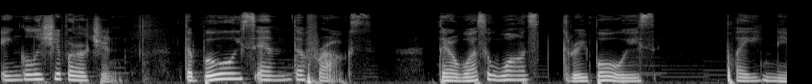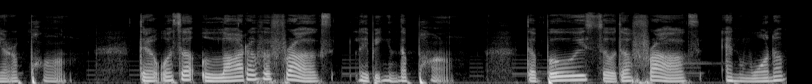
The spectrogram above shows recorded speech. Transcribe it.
English version. The Boys and the Frogs. There was once three boys playing near a pond. There was a lot of frogs living in the pond. The boys saw the frogs and one of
